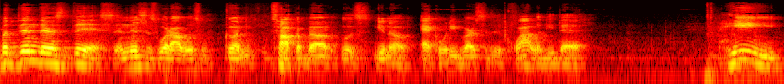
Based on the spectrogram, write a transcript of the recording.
but then there's this, and this is what I was going to talk about was you know equity versus equality. That he,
